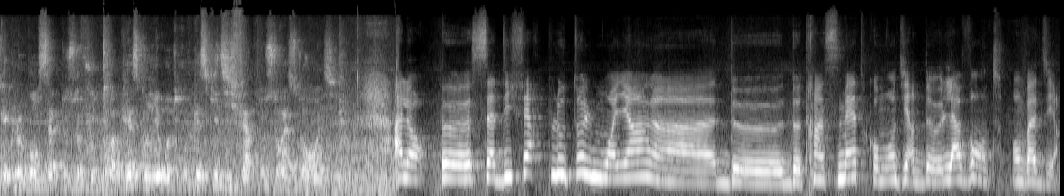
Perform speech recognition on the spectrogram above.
qu'est le concept de ce food truck? Qu'est-ce qu'on y retrouve? Qu'est-ce qui diffère de ce restaurant ici? Alors, ça diffère plutôt le moyen de, de transmettre, comment dire, de la vente, on va dire.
